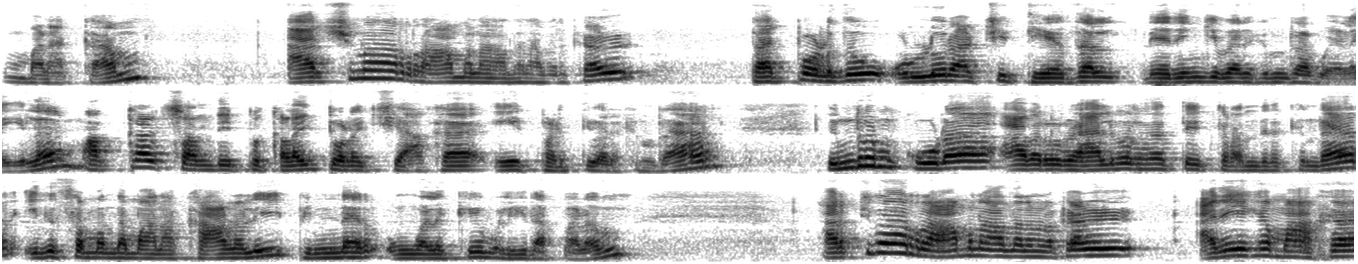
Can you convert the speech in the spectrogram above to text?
வணக்கம். அர்ச்சனா ராமநாதன் அவர்கள் தற்பொழுது உள்ளூராட்சி தேர்தல் நெருங்கி வருகின்ற வேளையில் மக்கள் சந்திப்புகளை தொடர்ச்சியாக ஏற்படுத்தி வருகின்றார். இன்றும் கூட அவர் ஒரு அலுவலகத்தை திறந்திருக்கின்றார். இது சம்பந்தமான காணொளி பின்னர் உங்களுக்கு வெளியிடப்படும். அர்ச்சனா ராமநாதன் அவர்கள் அநேகமாக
